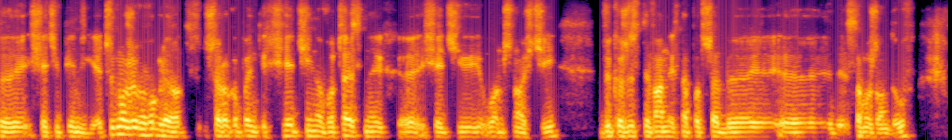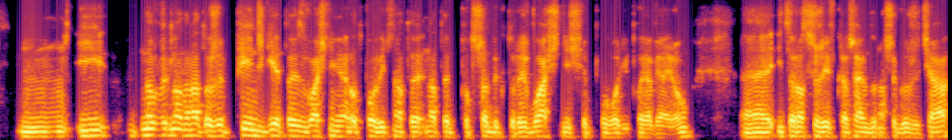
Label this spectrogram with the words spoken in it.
e, sieci 5G, czy może w ogóle od szeroko pojętych sieci nowoczesnych, e, sieci łączności wykorzystywanych na potrzeby samorządów. Mm, I no, wygląda na to, że 5G to jest właśnie odpowiedź na te, na te potrzeby, które właśnie się powoli pojawiają i coraz szerzej wkraczają do naszego życia.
